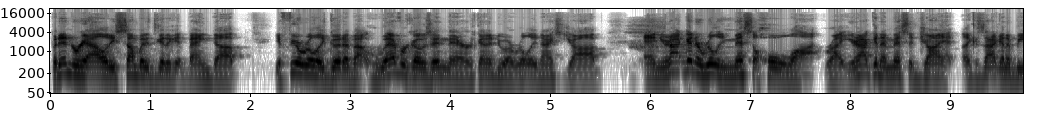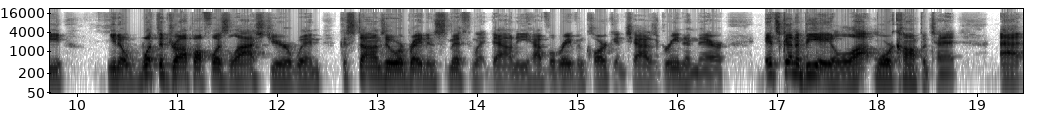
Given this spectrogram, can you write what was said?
But in reality, somebody's going to get banged up. You feel really good about whoever goes in there is going to do a really nice job and you're not going to really miss a whole lot, right? You're not going to miss a giant. Like it's not going to be, you know, what the drop off was last year when Castonzo or Braden Smith went down, and you have Raven Clark and Chaz Green in there. It's going to be a lot more competent at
